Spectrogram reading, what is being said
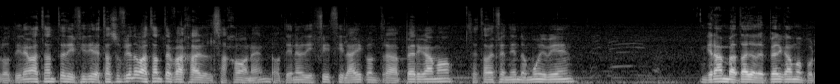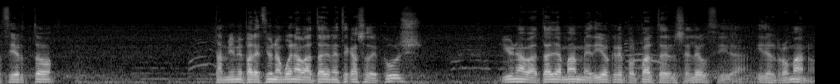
Lo tiene bastante difícil, está sufriendo bastantes bajas el sajón, ¿eh? Lo tiene difícil ahí contra Pérgamo, se está defendiendo muy bien. Gran batalla de Pérgamo, por cierto. También me pareció una buena batalla en este caso de Kush. Y una batalla más mediocre por parte del Seleucida y del Romano.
